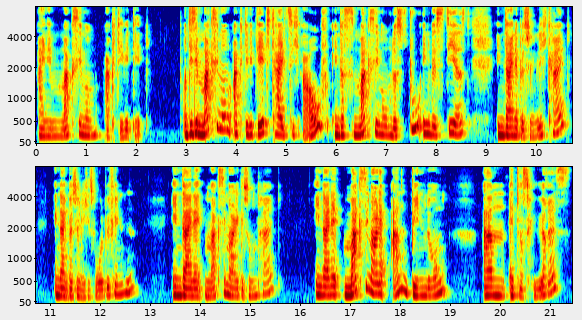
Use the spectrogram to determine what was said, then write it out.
eine Maximum Aktivität. Und diese Maximum Aktivität teilt sich auf in das Maximum, das du investierst in deine Persönlichkeit, in dein persönliches Wohlbefinden, in deine maximale Gesundheit, in deine maximale Anbindung an etwas Höheres,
